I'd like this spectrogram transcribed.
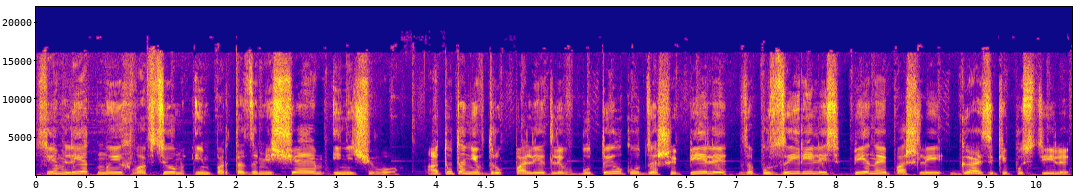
Семь лет мы их во всем импортозамещаем и ничего. А тут они вдруг полезли в бутылку, зашипели, запузырились, пеной пошли, газики пустили.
